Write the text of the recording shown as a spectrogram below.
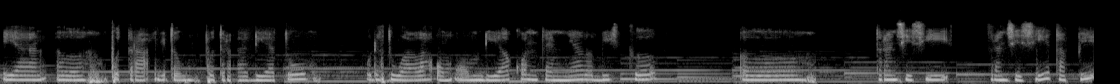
Iya eh, Putra gitu Putra dia tuh udah tua lah om-om dia kontennya lebih ke eh transisi transisi tapi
